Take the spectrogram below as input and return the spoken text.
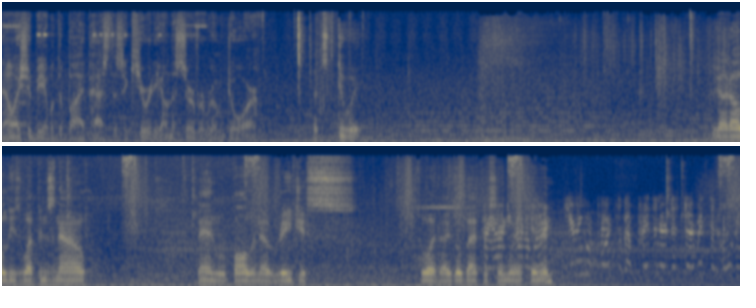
Now I should be able to bypass the security on the server room door. Let's do it. We got all these weapons now. Man, we're balling outrageous. So what, do I go back the same way I came in? Hearing reports of a prisoner disturbance in holding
